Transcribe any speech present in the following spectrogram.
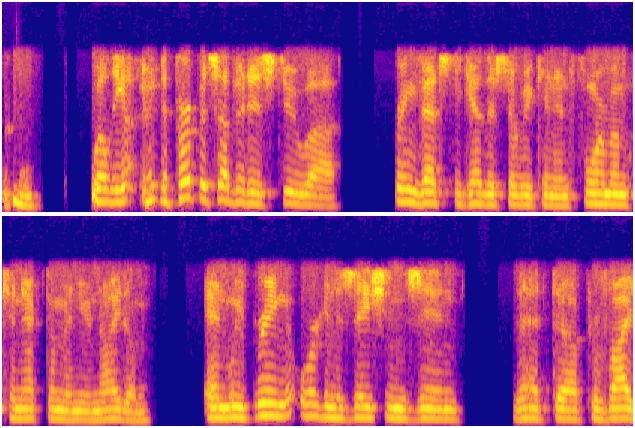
Mm-hmm. Well, the, the purpose of it is to uh, bring vets together so we can inform them, connect them, and unite them. And we bring organizations in that uh, provide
